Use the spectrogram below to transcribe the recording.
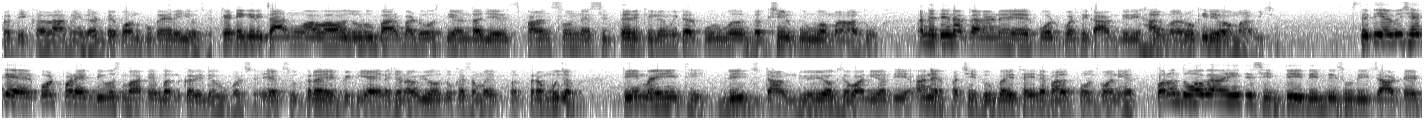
પ્રતિ કલાકની ઝડપે પણ ફૂંકાઈ રહ્યો છે. કેટેગરી ચારનું આ વાવાઝોડું બારબાડોસથી અંદાજે પાંચસો ને સિત્તેર કિલોમીટર પૂર્વ, દક્ષિણ પૂર્વમાં હતું. અને તેના કારણે એરપોર્ટ પરથી કામગીરી હાલમાં રોકી દેવામાં આવી છે. સ્થિતિ એવી છે કે એરપોર્ટ પણ એક દિવસ માટે બંધ કરી દેવું પડશે. એક સૂત્રએ પીટીઆઈને જણાવ્યું હતું કે સમયપત્ર મુજબ ટીમ અહીંથી બ્રિજ ટાઉન ન્યુયોર્ક જવાની હતી અને પછી દુબઈ થઈને ભારત પહોંચવાની હતી. પરંતુ હવે અહીંથી સીધી દિલ્હી સુધી ચાર્ટેડ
